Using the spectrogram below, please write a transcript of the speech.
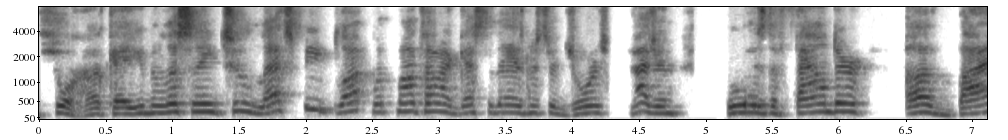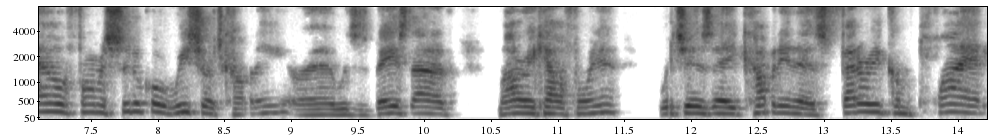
Sure. Okay. You've been listening to Let's Be Blunt with Montel. Our guest today is Mr. George Hodgin, who is the founder of Biopharmaceutical Research Company, uh, which is based out of Monterey, California, which is a company that is federally compliant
